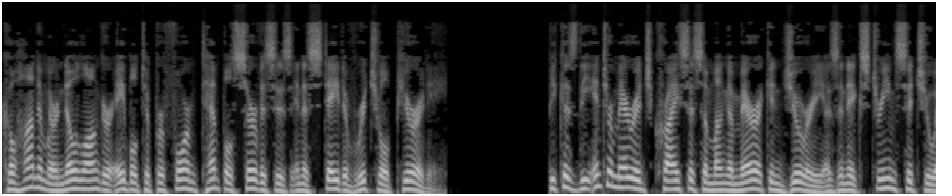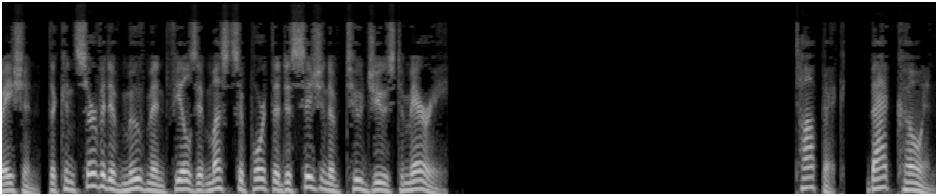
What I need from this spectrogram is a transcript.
Kohanim are no longer able to perform temple services in a state of ritual purity. Because the intermarriage crisis among American Jewry is an extreme situation, the conservative movement feels it must support the decision of two Jews to marry. Bat Cohen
